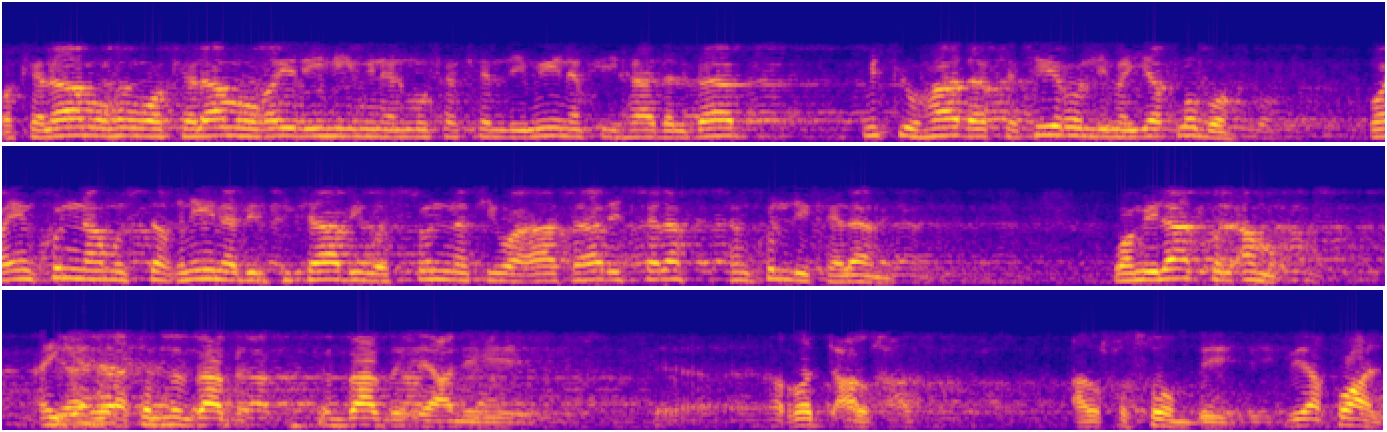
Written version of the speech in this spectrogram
وكلامه وكلام غيره من المتكلمين في هذا الباب مثل هذا كثير لمن يطلبه. وإن كنا مستغنين بالكتاب والسنة وآثار السلف عن كل كلام. وملاك الأمر يعني لكن من باب من باب يعني الرد على على الخصوم بأقوال.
